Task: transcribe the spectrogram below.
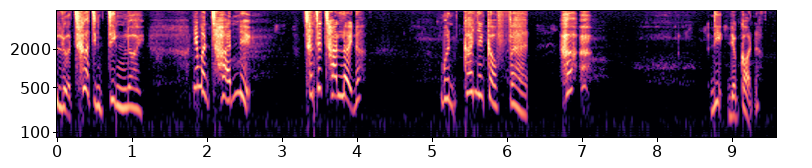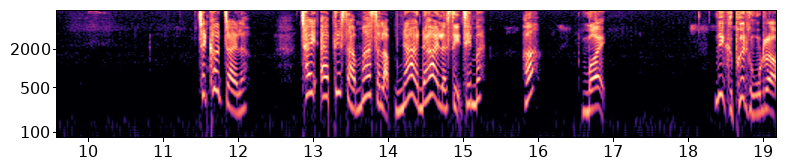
เหลือเชื่อจริง ๆ เลย นี่มันฉันนี่ ฉันจะฉันเลยนะ เหมือนกันยังกับแฝดฮะนี่เดี๋ยวก่อนนะ ฉันเข้าใจแล้ว ใช้แอปที่สามารถสลับหน้าได้ละสิใช่ไหมฮะ ไม่ นี่คือเพื่อนของเรา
